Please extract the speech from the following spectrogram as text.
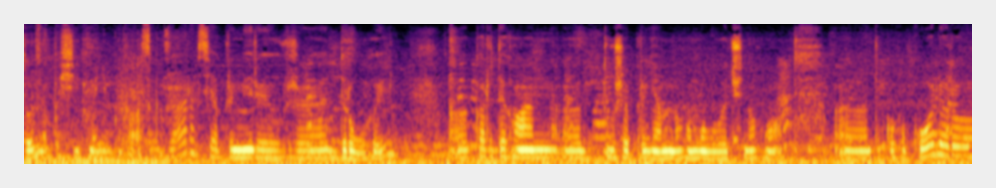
то напишіть мені, будь ласка. Зараз я примірюю вже другий кардиган дуже приємного молочного такого кольору.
